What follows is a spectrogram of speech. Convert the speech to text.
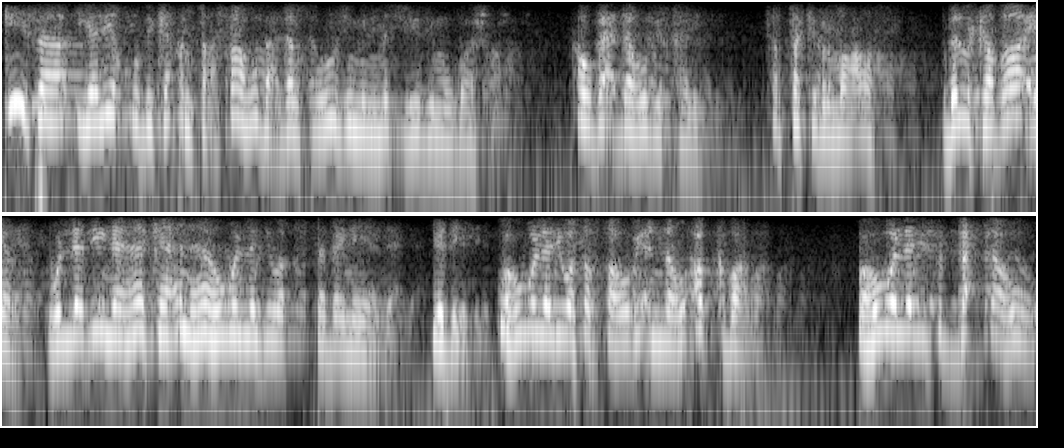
كيف يليق بك أن تعصاه بعد الخروج من المسجد مباشرة أو بعده بقليل؟ ترتكب المعاصي بالكبائر والذي نهاك عنها هو الذي وقفت بين يديه يديه وهو الذي وصفته بأنه أكبر وهو الذي سبحته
